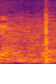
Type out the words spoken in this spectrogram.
可以画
